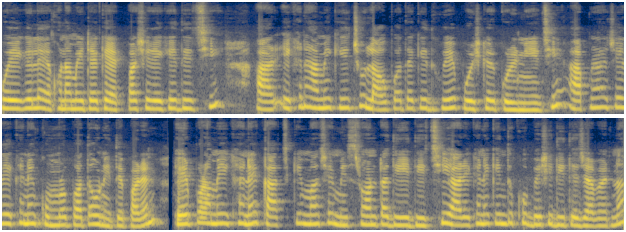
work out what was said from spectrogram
হয়ে গেলে এখন আমি এটাকে একপাশে রেখে দিচ্ছি। আর এখানে আমি কিছু লাউ পাতাকে ধুয়ে পরিষ্কার করে নিয়েছি। আপনারা চাইলে এখানে কুমড়ো পাতাও নিতে পারেন। এরপর আমি এখানে কাচকি মাছের মিশ্রণটা দিয়ে দিচ্ছি। আর এখানে কিন্তু খুব বেশি দিতে যাবেন না।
